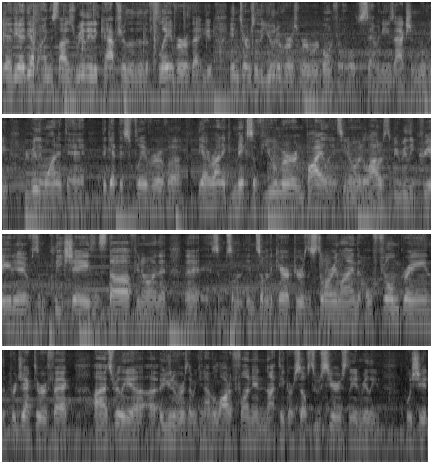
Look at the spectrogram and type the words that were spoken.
yeah, the idea behind the style is really to capture the, the, the, flavor of that you, in terms of the universe where we're going for the whole 70s action movie. We really wanted to, to get this flavor of uh, the ironic mix of humor and violence. You know, it allowed us to be really creative, some cliches and stuff. You know, and the, the some, some in some of the characters, the storyline, the whole film grain, the projector effect. Uh, it's really a, a universe that we can have a lot of fun in, not take ourselves too seriously, and really push it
